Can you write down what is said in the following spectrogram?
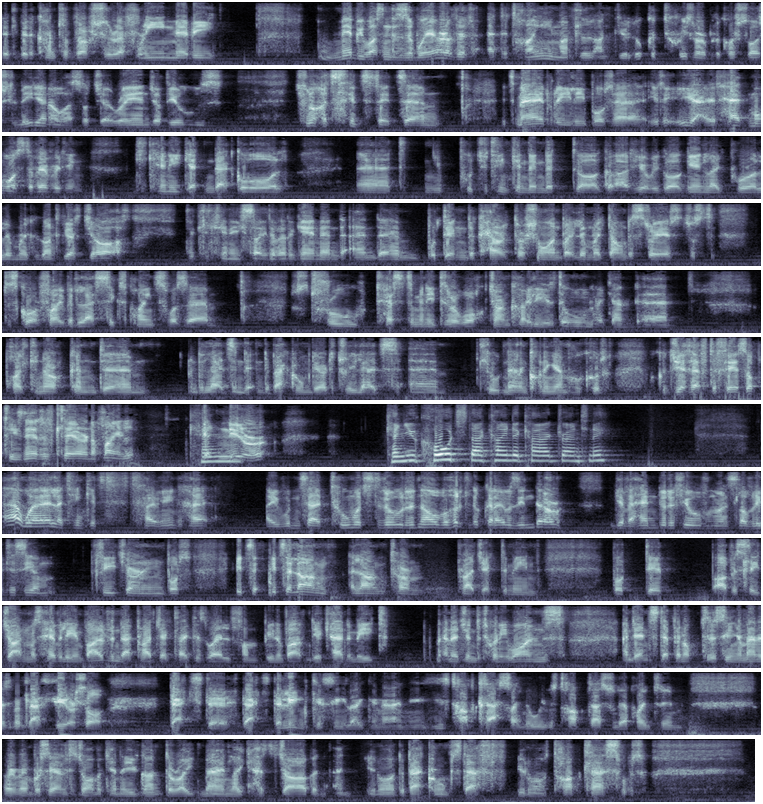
little bit of controversial refereeing maybe. Maybe wasn't as aware of it at the time until until you look at Twitter course social media now has such a range of views. You know it's it's it's um it's mad really but uh, it yeah it had most of everything Kenny getting that goal uh, you put you thinking then that oh god here we go again like poor Limerick are going to get jaws the Kilkenny side of it again, and and um, but then the character shown by Limerick down the straight, just to score five of the last six points was um, just true testimony to the work John Kiely is doing. Like and uh, Paul Kinnerk and um, and the lads in the in the back room there, the three lads, um, including Alan Cunningham, who could who could yet have to face up to his native Clare in a final. Can nearer. Can you coach that kind of character, Anthony? Ah, well, I think it's. I mean, I, I wouldn't say too much to do with it now, but look, I was in there, give a hand with a few of them, and it's lovely to see them featuring. But it's a, it's a long, a long term project. I mean, but they, obviously John was heavily involved in that project, like as well, from being involved in the academy to managing the twenty ones, and then stepping up to the senior management last year. So that's the that's the link you see. Like, and mean, he's top class. I knew he was top class when they appointed him. I remember saying to John McKenna, "You've got the right man. Like, has the job, and, and you know the backroom staff. You know, top class was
